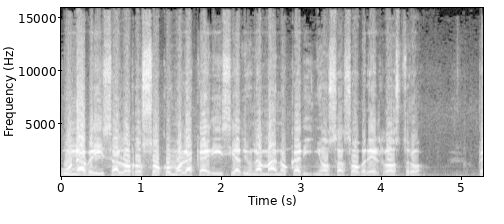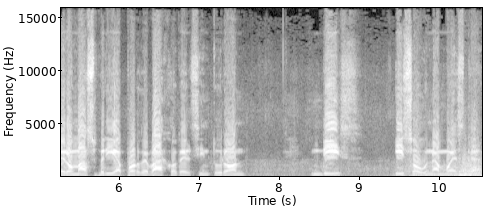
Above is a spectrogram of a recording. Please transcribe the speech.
Una brisa lo rozó como la caricia de una mano cariñosa sobre el rostro, pero más fría por debajo del cinturón. Dis hizo una muesca,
